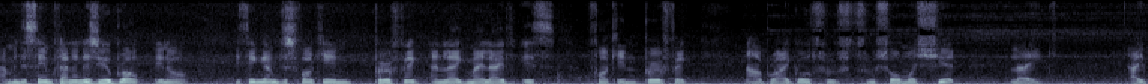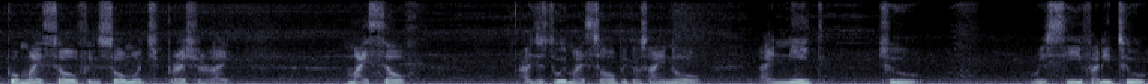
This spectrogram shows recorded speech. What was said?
I'm in the same planet as you, bro. You know, you think I'm just fucking perfect and like my life is fucking perfect. Nah, bro, I go through through so much shit. Like, I put myself in so much pressure. Like, myself. I just do it myself because I know I need to receive, I need to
